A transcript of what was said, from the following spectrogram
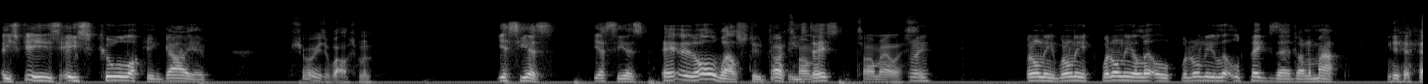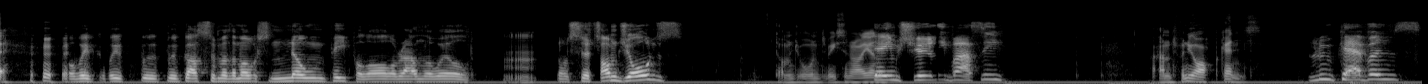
He's he's he's a cool looking guy. eh? I'm sure he's a Welshman. Yes, he is. Yes, he is. It, it all Welsh do Oh, these Tom. days. Tom Ellis. Right. We're only we're only we're only a little we're only a little pig's head on a map. Yeah. But we've we've we've, we've got some of the most known people all around the world. Mm. You know, Sir Tom Jones, Tom Jones, Mason Ryan, James Shirley Bassey, Anthony Hopkins. Luke Evans,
